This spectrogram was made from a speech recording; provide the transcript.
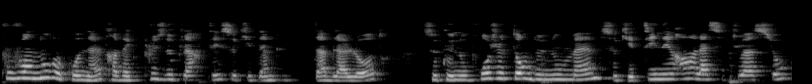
pouvons-nous reconnaître avec plus de clarté ce qui est imputable à l'autre, ce que nous projetons de nous-mêmes, ce qui est inhérent à la situation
